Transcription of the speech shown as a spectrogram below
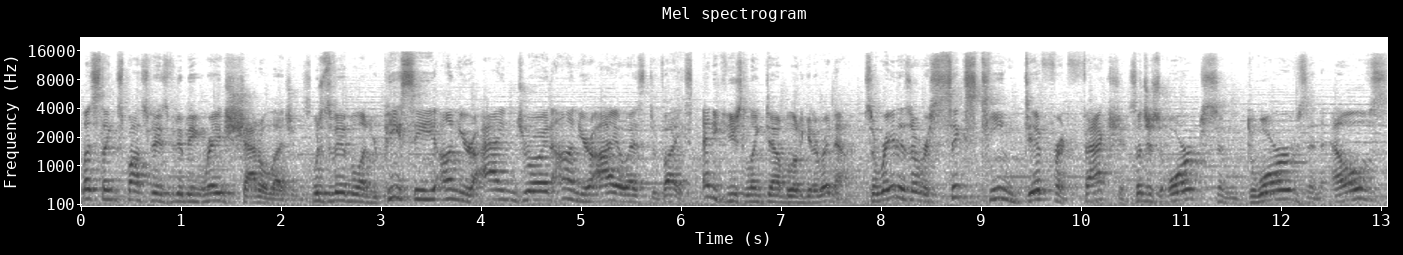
Let's thank the sponsor today's video being Raid Shadow Legends, which is available on your PC, on your Android, on your iOS device, and you can use the link down below to get it right now. So Raid has over 16 different factions, such as orcs and dwarves and elves.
